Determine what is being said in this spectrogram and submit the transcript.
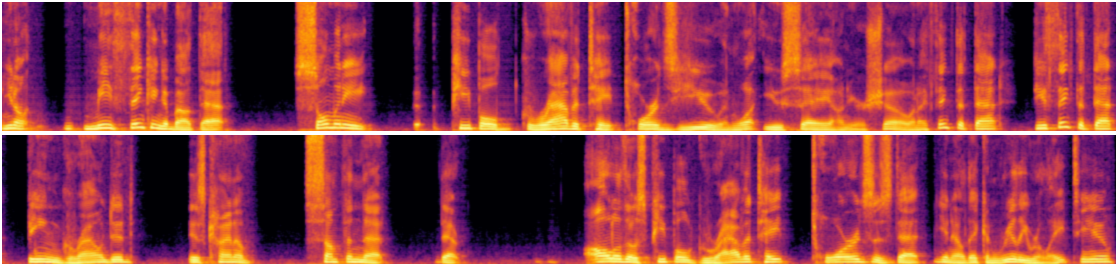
you know, me thinking about that, so many uh, people gravitate towards you and what you say on your show. And I think that that, do you think that that being grounded is kind of something that, that all of those people gravitate towards is that, you know, they can really relate to you?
